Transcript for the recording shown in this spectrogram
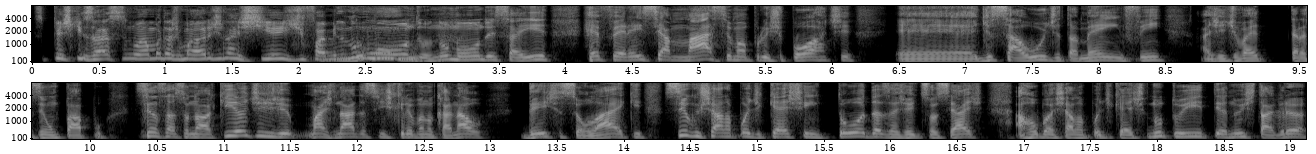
se pesquisasse, não é uma das maiores dinastias de família no, no mundo. No mundo, isso aí. Referência máxima pro esporte, é, de saúde também, enfim. A gente vai trazer um papo sensacional aqui. Antes de mais nada, se inscreva no canal, deixe seu like, siga o Charla Podcast em todas as redes sociais, arroba Charla Podcast no Twitter, no Instagram,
